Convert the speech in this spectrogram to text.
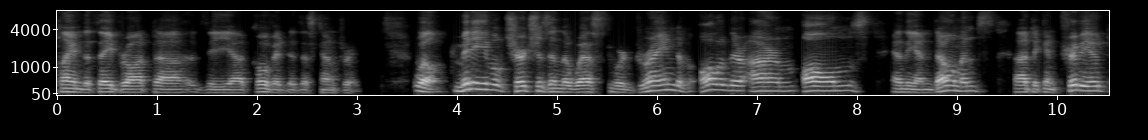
claimed that they brought the COVID to this country. Well, medieval churches in the West were drained of all of their arm, alms and the endowments to contribute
